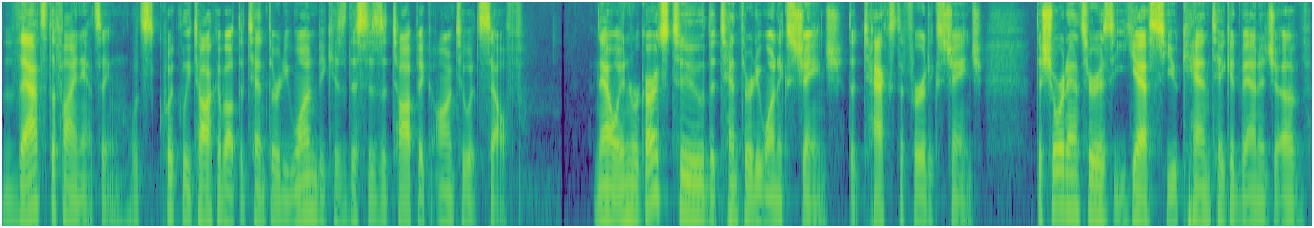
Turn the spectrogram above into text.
that's the financing. Let's quickly talk about the 1031 because this is a topic onto itself. Now, in regards to the 1031 exchange, the tax deferred exchange, the short answer is yes, you can take advantage of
